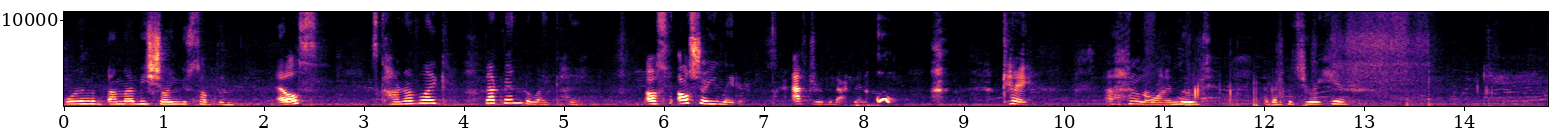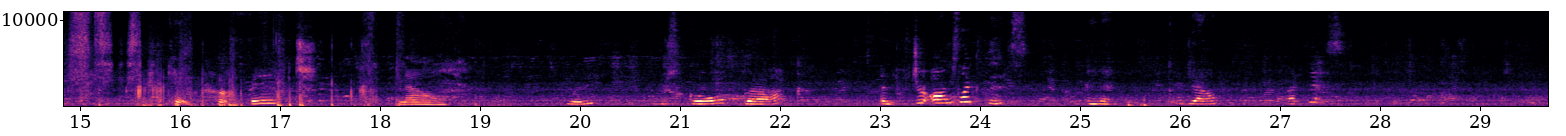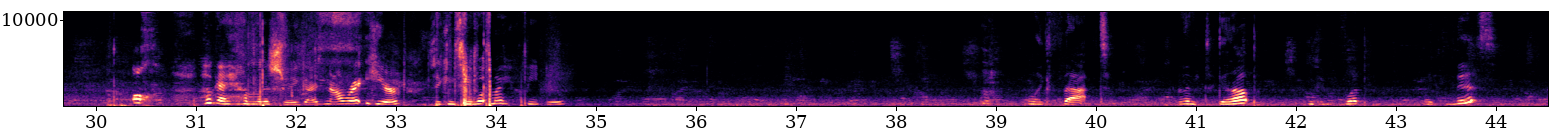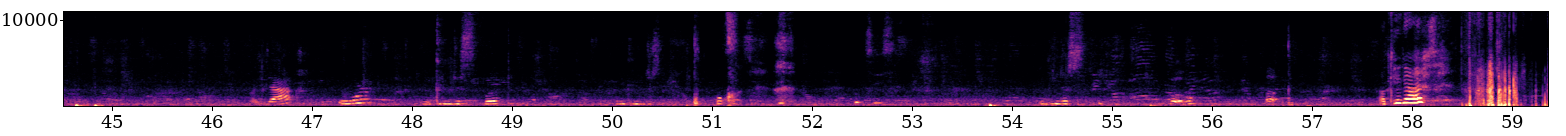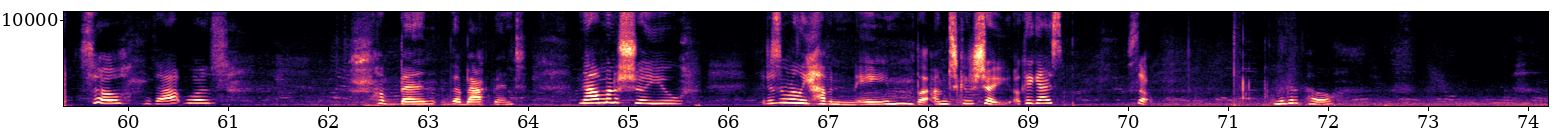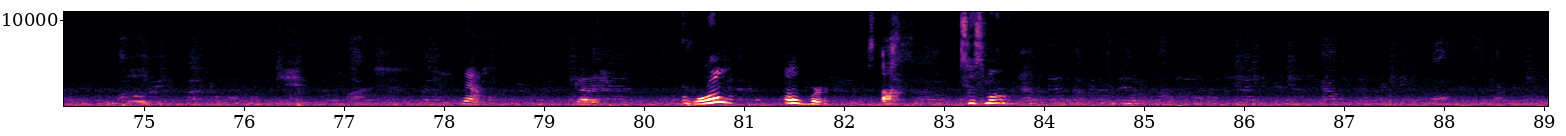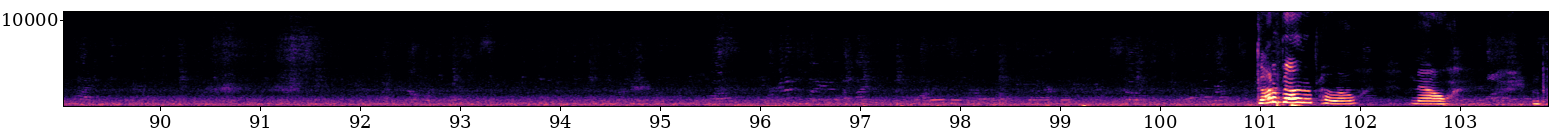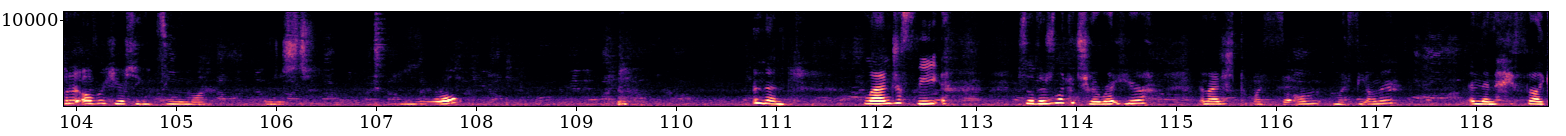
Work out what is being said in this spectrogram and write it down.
we're gonna I'm gonna be showing you something else. It's kind of like back bend, but like hey, I'll I'll show you later after the back bend. Oh, okay. I don't know when I moved. I gotta put you right here. Okay, perfect. Now, ready? Just go back and put your arms like this, and then go down like this. Oh, okay, I'm gonna show you guys now right here so you can see what my feet do. Like that. And then to get up, you can flip like this, like that, or you can just flip, you can just, oh, oopsies. You can just go up. Okay, guys. So that was a bend, the back bend. Now I'm going to show you, it doesn't really have a name, but I'm just going to show you. Okay, guys? So, I'm going to get a pillow. Now, gotta roll over. Uh, too small. Got a better pillow. Now, I'm gonna put it over here so you can see me more. And just roll. And then land your feet. So there's like a chair right here. And I just put my foot on my feet on there. And then it's like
